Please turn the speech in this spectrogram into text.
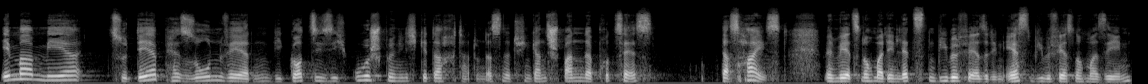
immer mehr zu der Person werden, wie Gott sie sich ursprünglich gedacht hat. Und das ist natürlich ein ganz spannender Prozess. Das heißt, wenn wir jetzt nochmal den letzten Bibelvers, also den ersten Bibelvers nochmal sehen,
